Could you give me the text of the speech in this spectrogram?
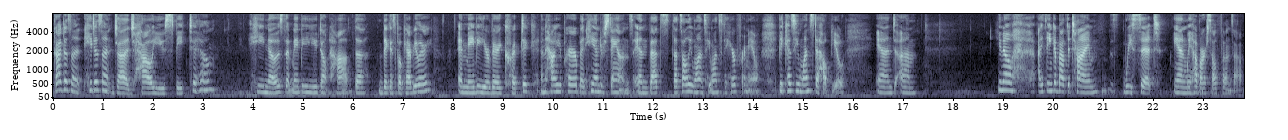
God doesn't he doesn't judge how you speak to him. He knows that maybe you don't have the biggest vocabulary and maybe you're very cryptic in how you pray, but he understands and that's that's all he wants. He wants to hear from you because he wants to help you. And um, you know, I think about the time we sit and we have our cell phones out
